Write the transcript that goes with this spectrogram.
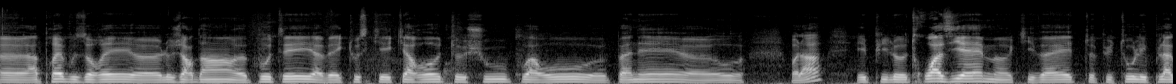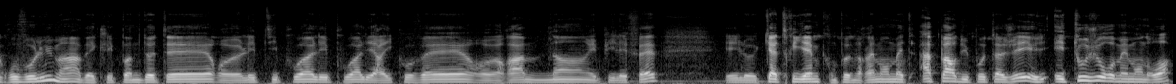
Euh, après, vous aurez euh, le jardin euh, poté avec tout ce qui est carottes, choux, poireaux, panais, voilà. Et puis le troisième euh, qui va être plutôt les plats gros volume, hein, avec les pommes de terre, euh, les petits pois, les pois, les haricots verts, euh, rames, nains et puis les fèves. Et le quatrième qu'on peut vraiment mettre à part du potager et, toujours au même endroit.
